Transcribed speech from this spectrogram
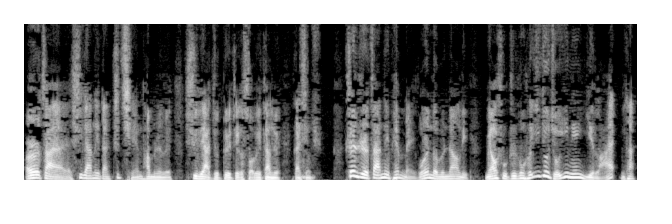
而在叙利亚内战之前，他们认为叙利亚就对这个所谓战略感兴趣，甚至在那篇美国人的文章里描述之中说，一九九一年以来，你看，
